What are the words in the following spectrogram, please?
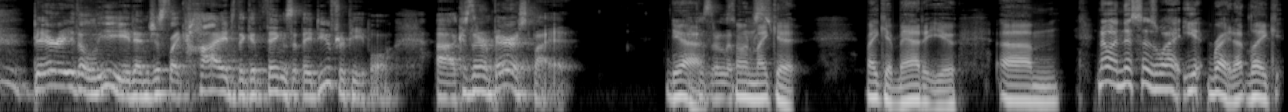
bury the lead and just like hide the good things that they do for people. Uh, cause they're embarrassed by it. Yeah. Someone might get, might get mad at you. Um, no, and this is why, yeah, right. Uh, like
